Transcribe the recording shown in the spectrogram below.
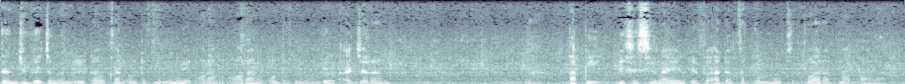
dan juga jangan diberitahukan untuk menemui orang-orang untuk mengambil ajaran. Nah, tapi di sisi lain itu ada ketemu ketua Ratnapala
